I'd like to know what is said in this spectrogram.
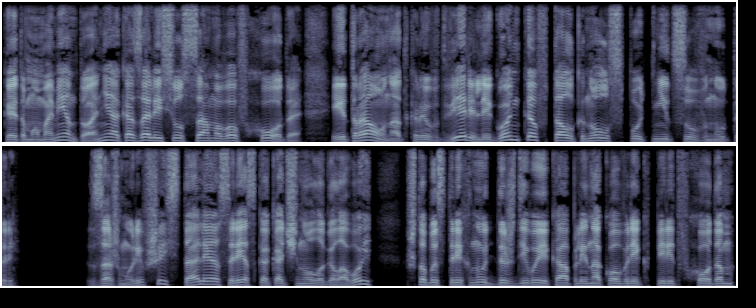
К этому моменту они оказались у самого входа, и Траун, открыв дверь, легонько втолкнул спутницу внутрь. Зажмурившись, Талиас резко качнула головой, чтобы стряхнуть дождевые капли на коврик перед входом,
